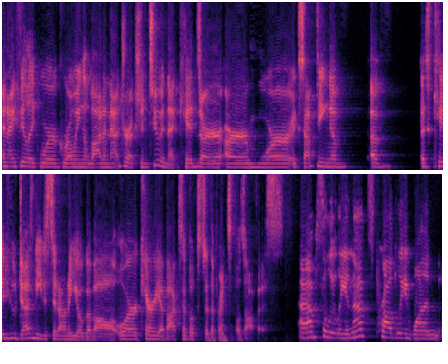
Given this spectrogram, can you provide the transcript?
and I feel like we're growing a lot in that direction too, and that kids are are more accepting of of a kid who does need to sit on a yoga ball or carry a box of books to the principal's office. Absolutely. And that's probably one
